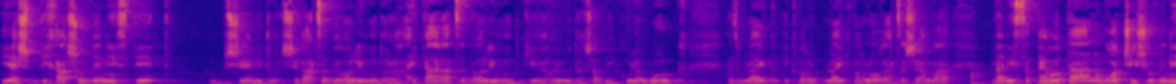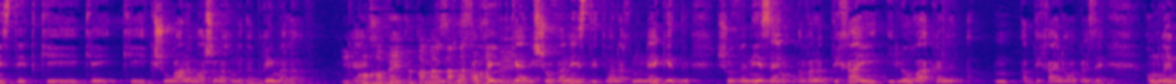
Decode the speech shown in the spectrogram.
יש בדיחה שוביניסטית שרצה בהוליווד, או הייתה רצה בהוליווד, כי הוליווד עכשיו היא כולה ווק. אז אולי היא כבר, אולי היא כבר לא רצה שמה, ואני אספר אותה למרות שהיא שוביניסטית, כי, כי, כי היא קשורה למה שאנחנו מדברים עליו. עם okay? כוכבית, אתה אומר שמת כוכבית. כן, היא שוביניסטית ואנחנו נגד שוביניזם, אבל הבדיחה היא, היא לא רק על... הבדיחה היא לא רק על זה. אומרים,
